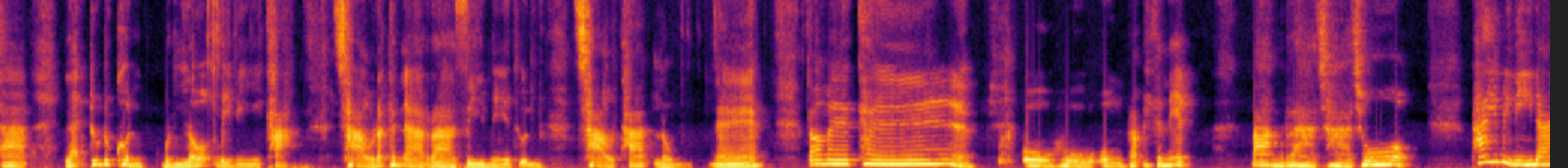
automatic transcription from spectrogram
ชาติ และทุกๆคนบนโลกใบนี้ค่ะ ชาวลัคนาราศีเมถุน ชาวธาตุลมนะต่อมาค่ะโอ้โหองค์พระพิคเนตปางราชาโชคไพ่ใบนี้นะ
